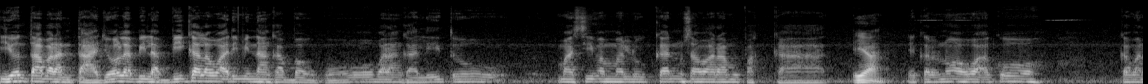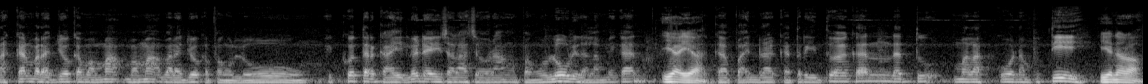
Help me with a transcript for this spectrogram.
iyo entah barantah jo lebih-lebih kalau wak di Minangkabau ko barangkali itu masih memerlukan musyawarah mufakat. Iya. Ya karena awak aku kemanakan barajo ke mama mama barajo ke pengulung ikut terkait lo dari salah seorang pengulung di dalamnya kan Iya, iya. ke Pak Indra Katri itu akan Datuk Malako Nam Putih Iya naro.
